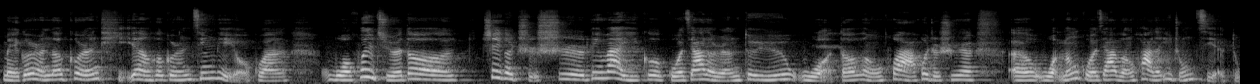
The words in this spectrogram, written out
每个人的个人体验和个人经历有关。我会觉得这个只是另外一个国家的人对于我的文化，或者是呃我们国家文化的一种解读。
